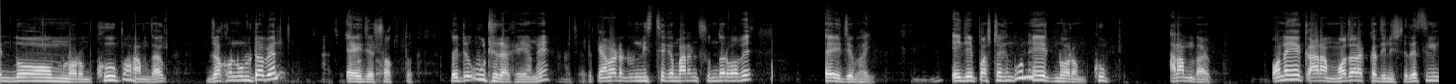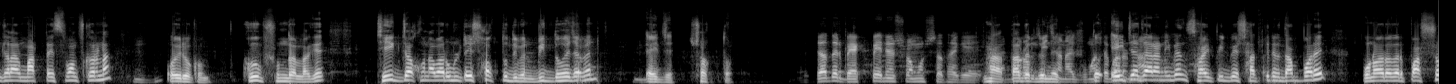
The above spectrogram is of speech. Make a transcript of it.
একদম নরম খুব আরামদায়ক। যখন উল্টাবেন আচ্ছা এই যে শক্ত। তো এটা উঠে দেখাই আমি। আচ্ছা। ক্যামেরাটা একটু নিচ থেকে মারেন সুন্দরভাবে। এই যে ভাই এই যে পাশটা কিন্তু অনেক নরম খুব আরামদায়ক অনেক আরাম মজার একটা জিনিস। রেসলিং খেলার মাঠটা স্পঞ্জ করে না? ওই রকম খুব সুন্দর লাগে। ঠিক যখন আবার উল্টে শক্ত দিবেন বৃদ্ধ হয়ে যাবেন এই যে শক্ত। যাদের ব্যাক পেনের সমস্যা থাকে হ্যাঁ তাদের জন্য। তো এইটা যারা নেবেন ছয় ফিট বেশ সাত ফিটের দাম পড়ে পনেরো হাজার পাঁচশো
